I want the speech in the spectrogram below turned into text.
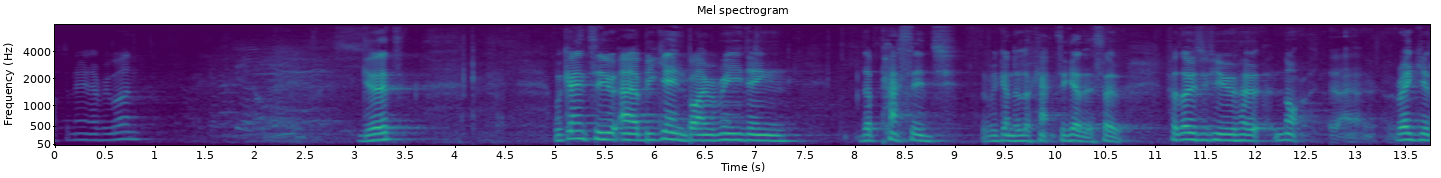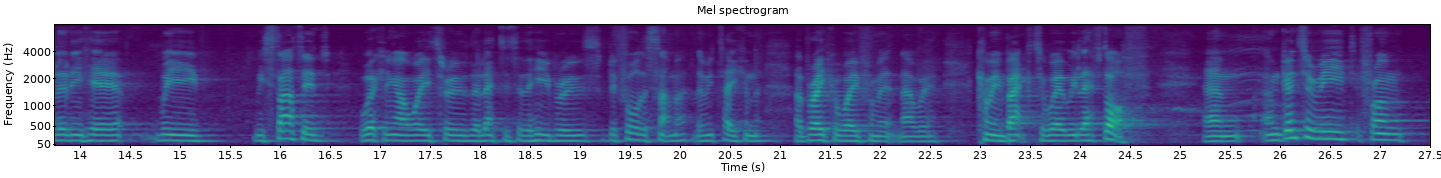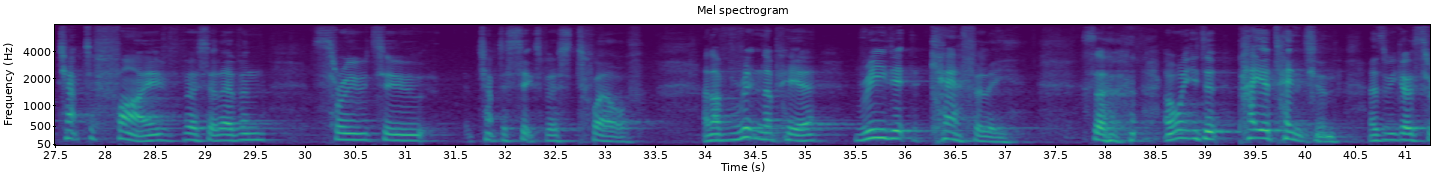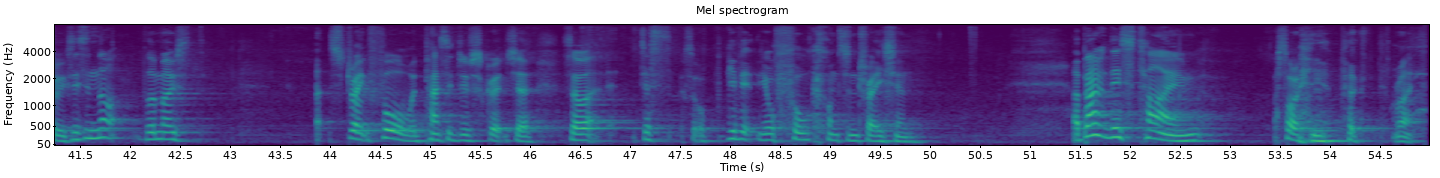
Good afternoon, everyone. Good. We're going to uh, begin by reading the passage that we're going to look at together. So, for those of you who are not uh, regularly here, we, we started working our way through the letter to the Hebrews before the summer. Then we've taken a break away from it. Now we're coming back to where we left off. Um, I'm going to read from chapter 5, verse 11, through to chapter 6, verse 12. And I've written up here, read it carefully. So I want you to pay attention as we go through, because this is not the most straightforward passage of Scripture. So uh, just sort of give it your full concentration. About this time, sorry, right.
